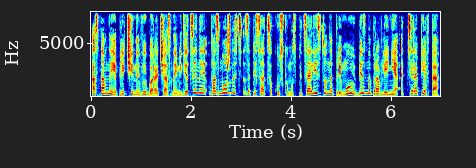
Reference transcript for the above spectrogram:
Основные причины выбора частной медицины – возможность записаться к узкому специалисту напрямую без направления от терапевта,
